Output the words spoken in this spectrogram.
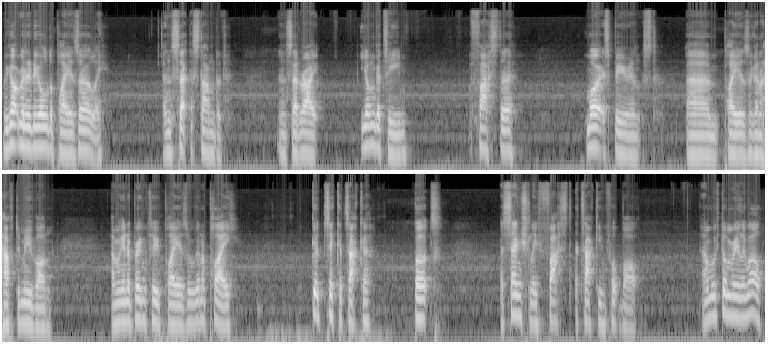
We got rid of the older players early and set the standard and said, right, younger team, faster, more experienced um, players are going to have to move on. And we're going to bring two players who are going to play good tiki-taka, but essentially fast attacking football. And we've done really well.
